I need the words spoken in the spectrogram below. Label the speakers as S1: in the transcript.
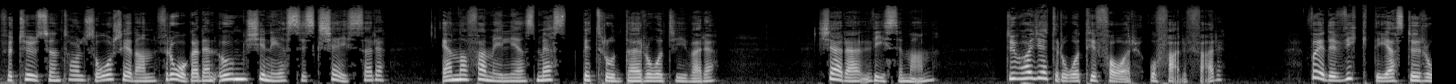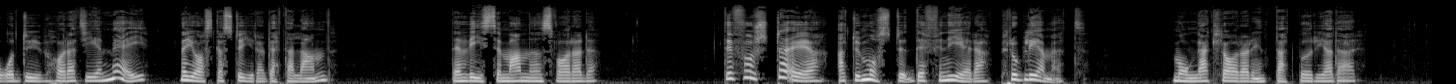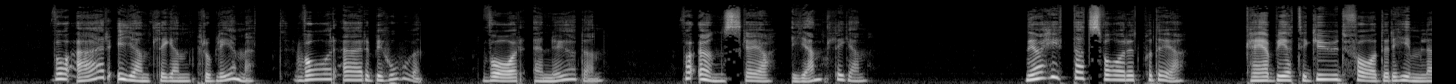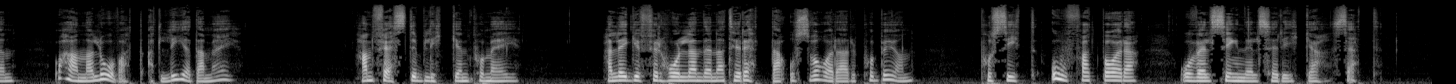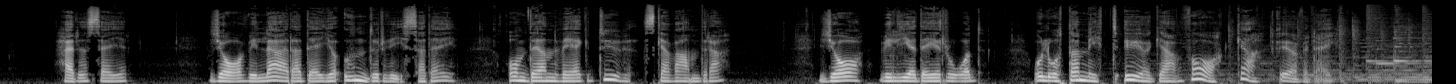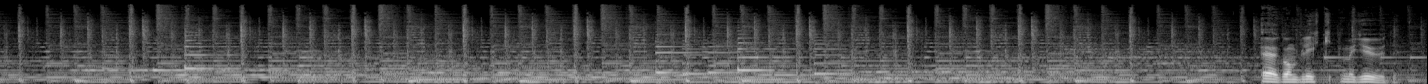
S1: För tusentals år sedan frågade en ung kinesisk kejsare en av familjens mest betrodda rådgivare. Kära vise man, du har gett råd till far och farfar. Vad är det viktigaste råd du har att ge mig när jag ska styra detta land? Den vise mannen svarade. Det första är att du måste definiera problemet. Många klarar inte att börja där. Vad är egentligen problemet? Var är behoven? Var är nöden? Vad önskar jag egentligen? När jag hittat svaret på det kan jag be till Gud Fader i himlen och han har lovat att leda mig. Han fäster blicken på mig. Han lägger förhållandena till rätta och svarar på bön på sitt ofattbara och välsignelserika sätt. Herren säger, jag vill lära dig och undervisa dig om den väg du ska vandra. Jag vill ge dig råd och låta mitt öga vaka över dig.
S2: Ögonblick med Gud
